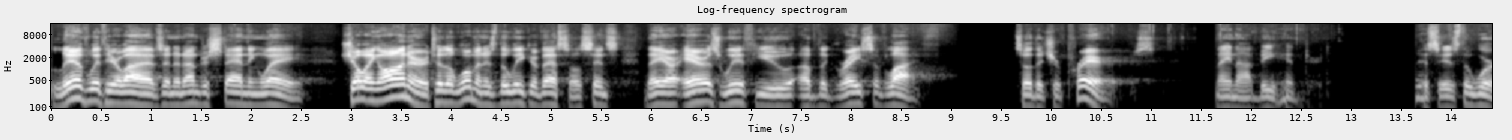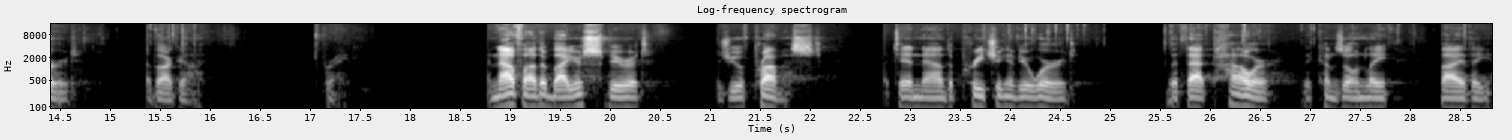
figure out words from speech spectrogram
live with your wives in an understanding way, showing honor to the woman as the weaker vessel, since they are heirs with you of the grace of life, so that your prayers may not be hindered. This is the word of our God. Pray. And now, Father, by your Spirit, as you have promised, Attend now the preaching of your word with that power that comes only by the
